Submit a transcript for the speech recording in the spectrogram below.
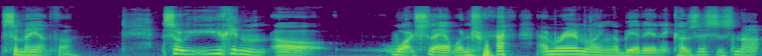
Samantha. So you can uh, watch that one. I'm rambling a bit in it because this is not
